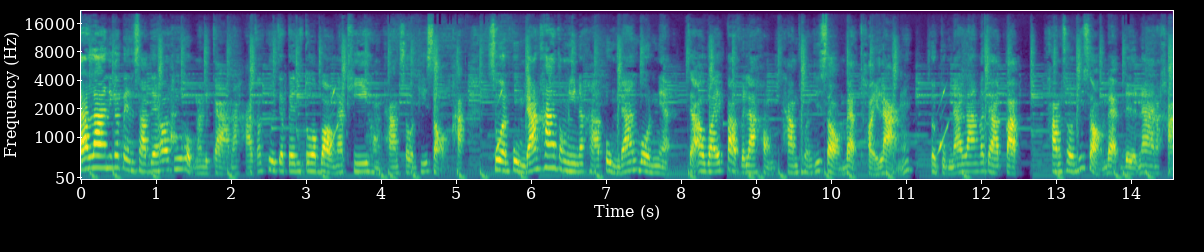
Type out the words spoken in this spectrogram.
ด้านล่างนี่ก็เป็น sub dial ที่ 6 นาฬิกานะคะ ก็คือจะเป็นตัวบอกนาทีของไทม์โซนที่ 2 ค่ะ ส่วนปุ่มด้านข้างตรงนี้นะคะ ปุ่มด้านบนเนี่ยจะเอาไว้ปรับเวลาของไทม์โซนที่ 2 แบบถอยหลัง ส่วนปุ่มด้านล่างก็จะปรับไทม์โซนที่ 2 แบบเดินหน้านะคะ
